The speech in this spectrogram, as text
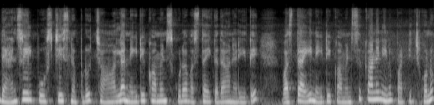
డ్యాన్స్ రీల్ పోస్ట్ చేసినప్పుడు చాలా నెగిటివ్ కామెంట్స్ కూడా వస్తాయి కదా అని అడిగితే వస్తాయి నెగిటివ్ కామెంట్స్ కానీ నేను పట్టించుకోను.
